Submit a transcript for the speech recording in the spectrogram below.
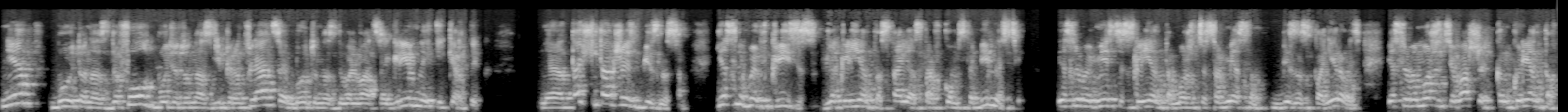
Нет, будет у нас дефолт, будет у нас гиперинфляция, будет у нас девальвация гривны и кирдык. Э, точно так же и с бизнесом. Если вы в кризис для клиента стали островком стабильности, если вы вместе с клиентом можете совместно бизнес планировать, если вы можете ваших конкурентов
